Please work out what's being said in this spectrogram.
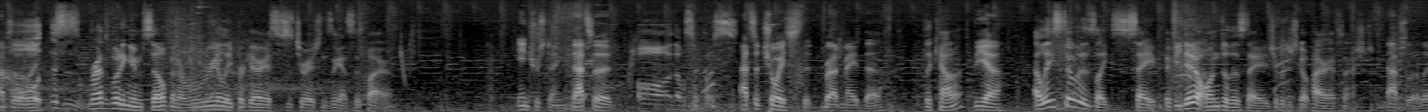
absolutely. Oh, this is Brad's putting himself in a really precarious situations against this fire. Interesting. That's a Oh, that was so close. that's a choice that Brad made there. The counter? Yeah, At least it was like safe. If he did it onto the stage, it would just got Pyra F smashed. absolutely.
